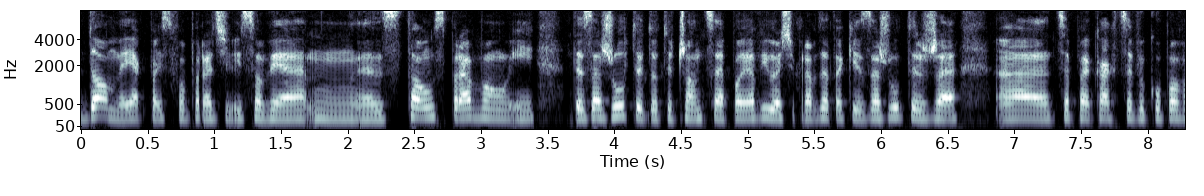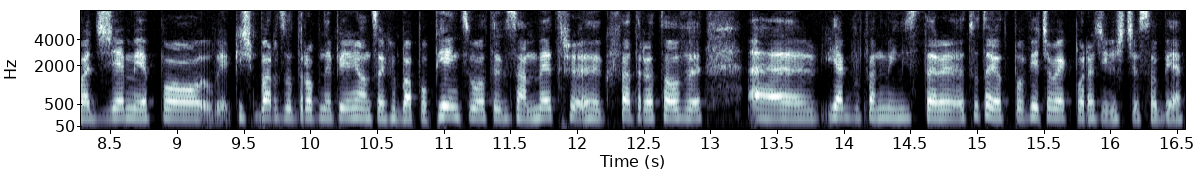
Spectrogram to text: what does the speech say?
domy. Jak Państwo poradzili sobie z tą sprawą i te zarzuty dotyczące, pojawiły się prawda, takie zarzuty, że e, CPK chce wykupować ziemię po jakieś bardzo drobne pieniądze, chyba po 5 zł za metr e, kwadratowy. E, jakby pan minister tutaj odpowiedział, jak poradziliście sobie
